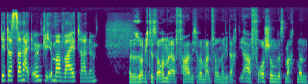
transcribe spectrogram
geht das dann halt irgendwie immer weiter. Ne? Also so habe ich das auch immer erfahren. Ich habe am Anfang immer gedacht, ja, Forschung, das macht man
